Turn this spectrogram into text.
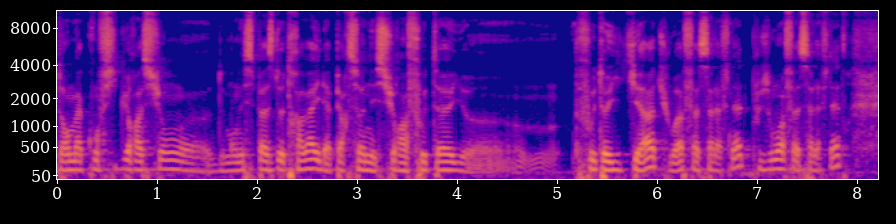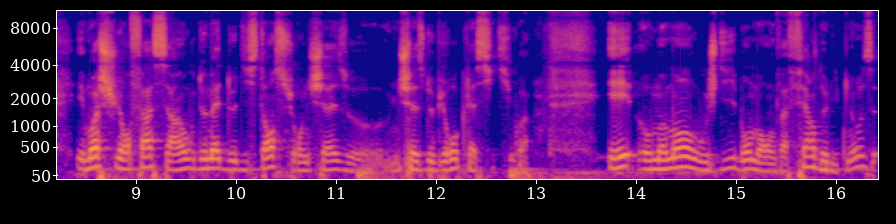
dans ma configuration euh, de mon espace de travail, la personne est sur un fauteuil, euh, fauteuil Ikea, tu vois, face à la fenêtre, plus ou moins face à la fenêtre. Et moi, je suis en face à un ou deux mètres de distance sur une chaise, euh, une chaise de bureau classique, quoi. Et au moment où je dis, bon, bon, on va faire de l'hypnose,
